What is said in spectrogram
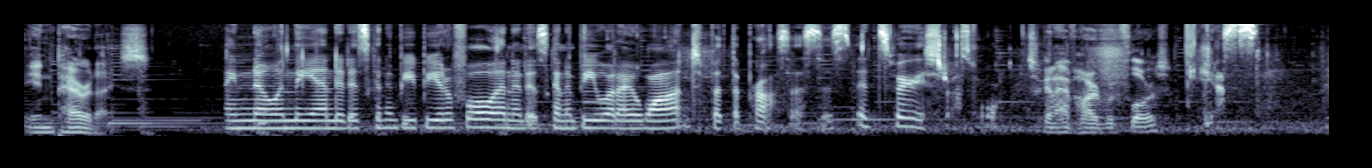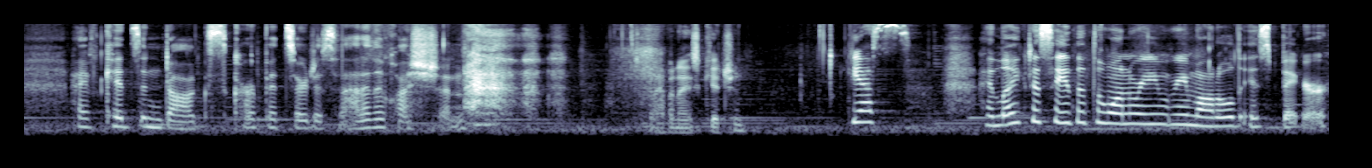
in paradise. I know in the end it is going to be beautiful and it is going to be what I want, but the process is it's very stressful. So going to have hardwood floors? Yes. I have kids and dogs. Carpets are just out of the question. I have a nice kitchen? Yes. I'd like to say that the one we remodeled is bigger,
